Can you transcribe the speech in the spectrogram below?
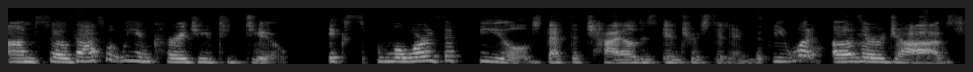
Um, so that's what we encourage you to do. Explore the field that the child is interested in. See what other jobs,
